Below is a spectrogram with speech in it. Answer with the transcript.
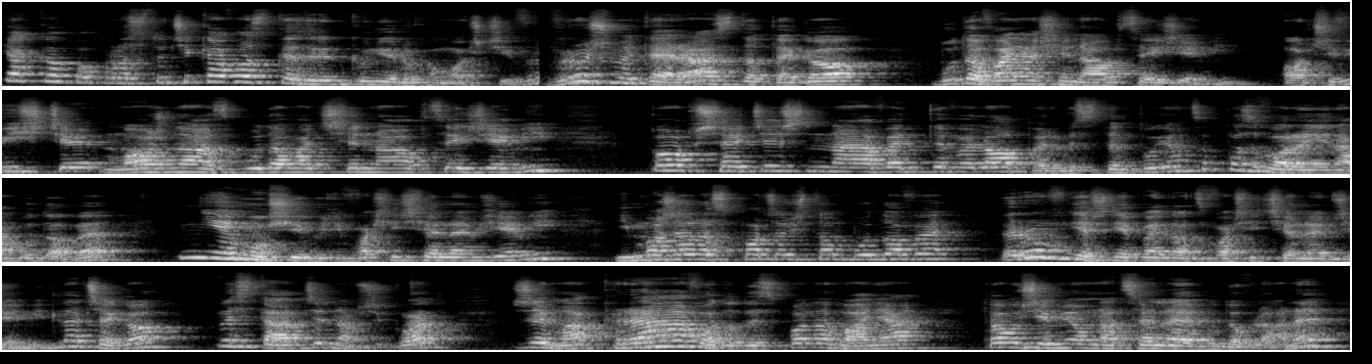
jako po prostu ciekawostkę z rynku nieruchomości. Wróćmy teraz do tego budowania się na obcej ziemi. Oczywiście można zbudować się na obcej ziemi, bo przecież nawet deweloper występując o pozwolenie na budowę nie musi być właścicielem ziemi i może rozpocząć tą budowę również nie będąc właścicielem ziemi. Dlaczego? Wystarczy na przykład, że ma prawo do dysponowania tą ziemią na cele budowlane,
